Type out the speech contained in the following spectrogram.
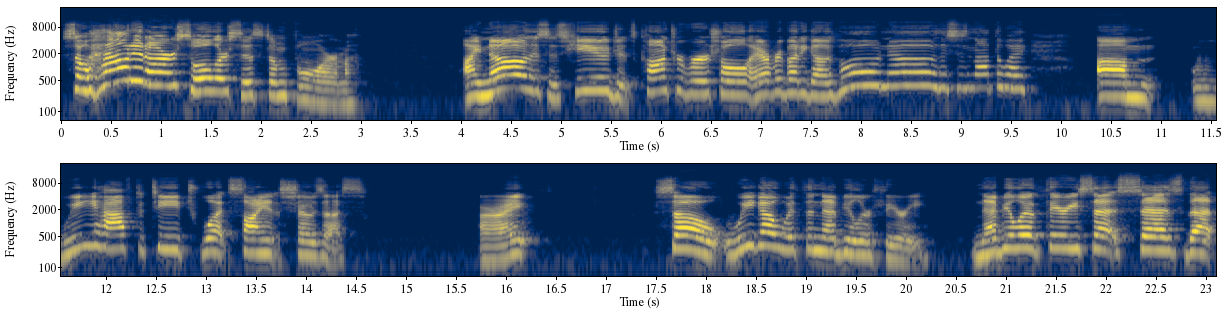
So, how did our solar system form? I know this is huge, it's controversial. Everybody goes, oh no, this is not the way. Um, we have to teach what science shows us. All right. So we go with the nebular theory. Nebular theory sa- says that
